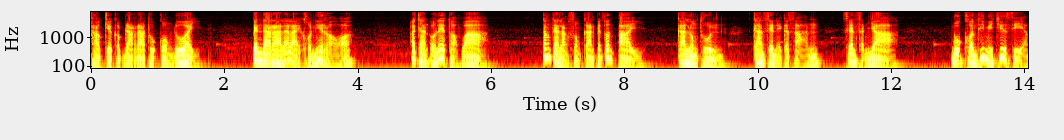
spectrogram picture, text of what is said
ข่าวเกี่ยวกับดาราถูกโกงด้วย เป็นดาราและหลายคนนี่หรอ อาจารย์โอเล่ตอบว่า ตั้งแต่หลังสงการเป็นต้นไป การลงทุน การเซ็นเอกสาร เซ็นสัญญา บุคคลที่มีชื่อเสียง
